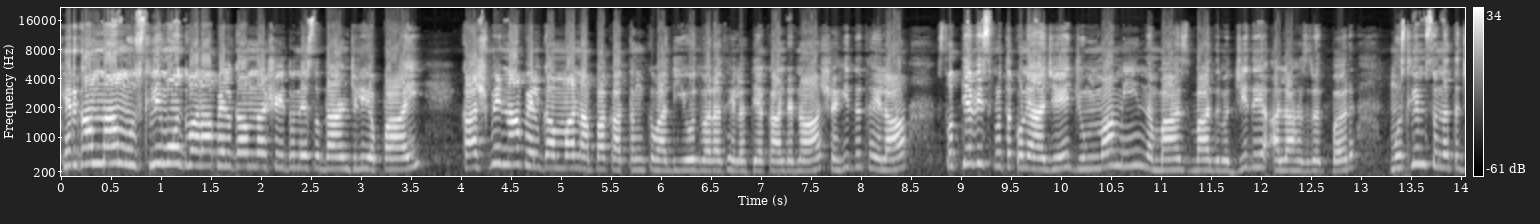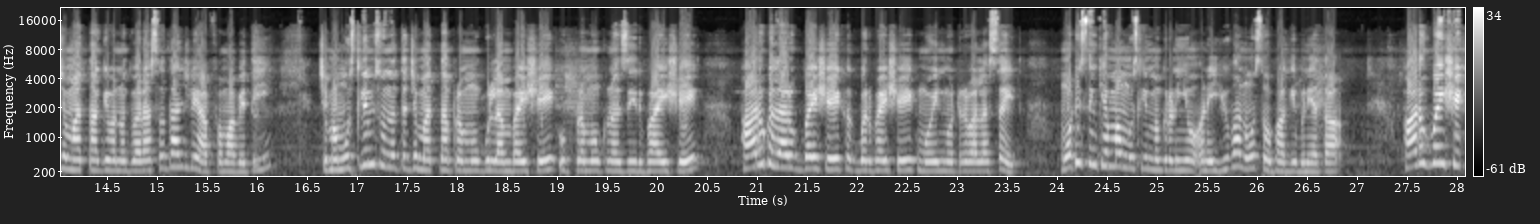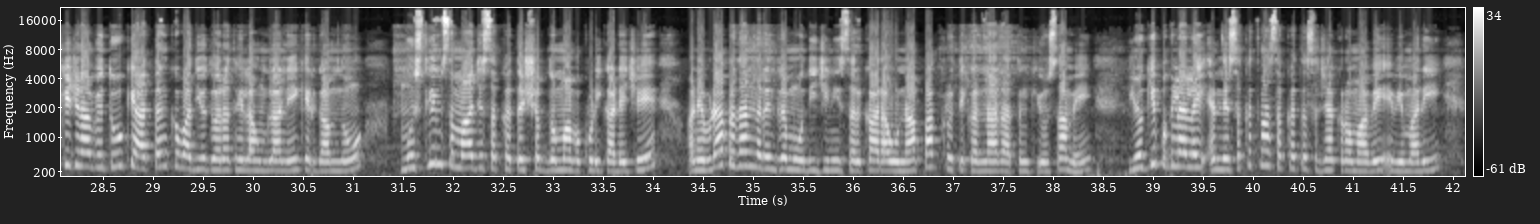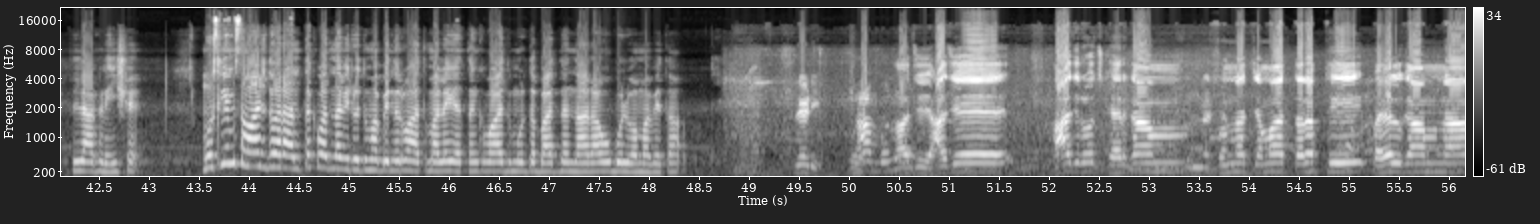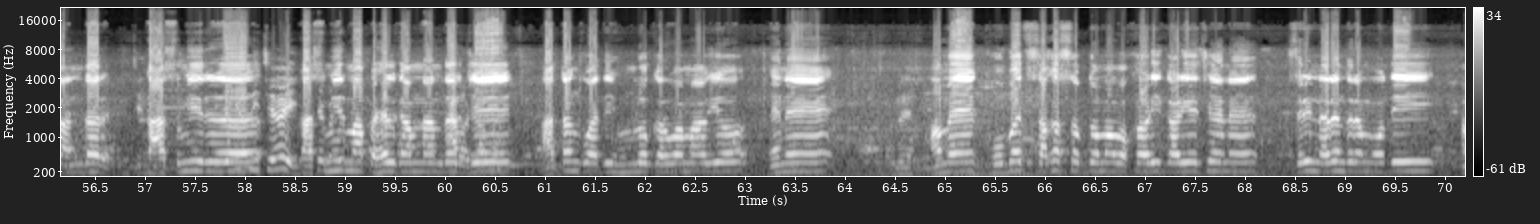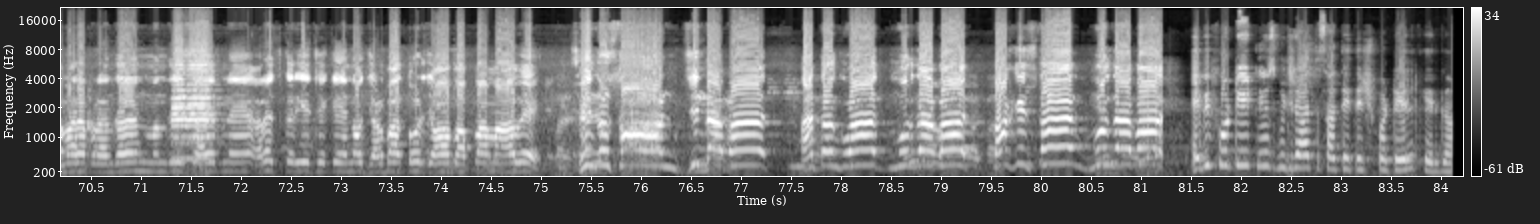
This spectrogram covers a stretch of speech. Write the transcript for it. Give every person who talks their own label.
Speaker 1: ખેરગામના મુસ્લિમો દ્વારા પહેલગામના શહીદોને શ્રદ્ધાંજલિ અપાઈ. કાશ્મીરના પહેલગામમાં નાપાક આતંકવાદીઓ દ્વારા થયેલ હત્યાકાંડના શહીદ થયેલા સત્યાવીસ મૃતકોને આજે જુમ્મામી નમાઝ બાદ મસ્જિદે અલા હઝરત પર મુસ્લિમ સુન્નત જમાતના આગેવાનો દ્વારા શ્રદ્ધાંજલિ આપવામાં આવી હતી. જેમાં મુસ્લિમ સુન્નત જમાતના પ્રમુખ ગુલામભાઈ શેખ, ઉપપ્રમુખ નઝીરભાઈ શેખ, ફારૂક અલારૂકભાઈ શેખ, અકબરભાઈ શેખ મોઇન મોટરવાલા સહિત મોટી સંખ્યામાં મુસ્લિમ અગ્રણીઓ અને યુવાનો સહભાગી બન્યા હતા. ફારૂકભાઈ શેખે જણાવ્યું હતું કે આતંકવાદીઓ દ્વારા થયેલા હુમલાને કેરગામનો મુસ્લિમ સમાજ સખત શબ્દોમાં વખોડી કાઢે છે અને વડાપ્રધાન નરેન્દ્ર મોદીજીની સરકાર આવું નાપાક કૃત્ય કરનાર આતંકીઓ સામે યોગ્ય પગલાં લઈ એમને સખતમાં સખત સજા કરવામાં આવે એવી મારી લાગણી છે. મુસ્લિમ સમાજ દ્વારા આતંકવાદના વિરોધમાં બેનરો હાથમાં લઈ આતંકવાદ મુર્દાબાદના નારાઓ બોલવામાં આવ્યા હતા.
Speaker 2: રેડી
Speaker 3: નામ બોલો.
Speaker 4: હાજી આજે આજ રોજ ખેરગામ સુન્નત જમાત તરફથી પહેલગામના અંદર કાશ્મીર. કાશ્મીરમાં પહેલગામના અંદર જે આતંકવાદી હુમલો કરવામાં આવ્યો એને અમે ખૂબ જ સખત શબ્દોમાં વખોડી કાઢીએ છીએ અને શ્રી નરેન્દ્ર મોદી અમારા પ્રધાનમંત્રી સાહેબને અરજ કરીએ છીએ કે એનો જડબાતોડ જવાબ આપવામાં આવે. હિન્દુસ્તાન જિંદાબાદ આતંકવાદ મુર્દાબાદ પાકિસ્તાન મુર્દાબાદ.
Speaker 1: એબી ફોર્ટી ન્યૂઝ ગુજરાત સાથે તેજ પટેલ ખેરગામ.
